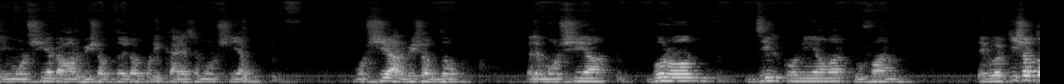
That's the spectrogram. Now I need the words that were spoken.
এই মর্শিয়াটা আরবি শব্দ এটা পরীক্ষায় আছে মর্শিয়া। মর্শিয়া আরবি শব্দ। তাহলে মর্শিয়া বরণ জিরকোনিয়াম আর তুফান। এগুলো কি শব্দ?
